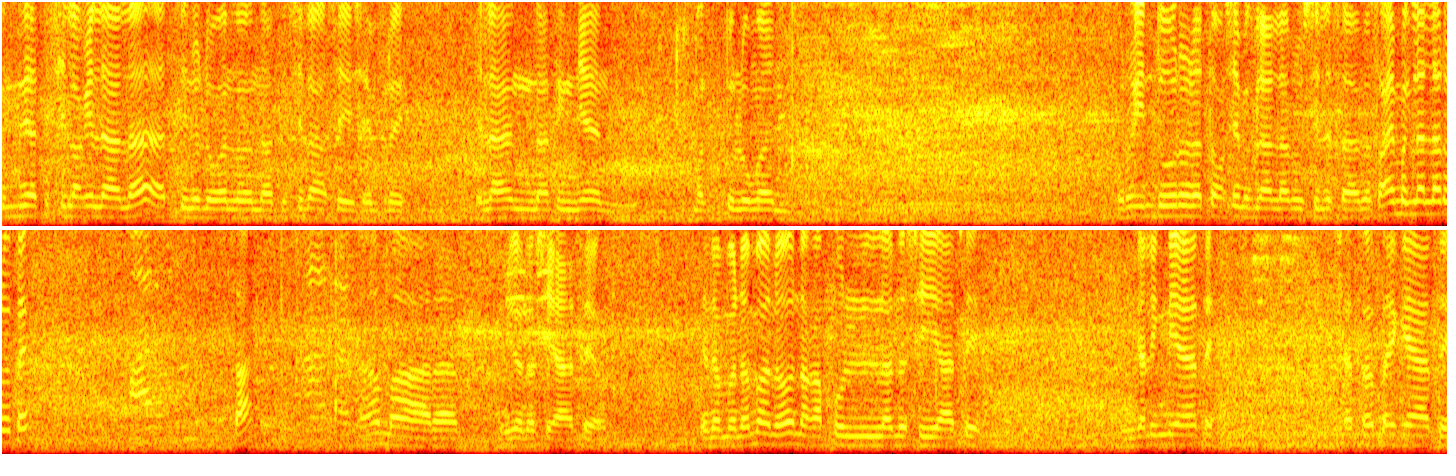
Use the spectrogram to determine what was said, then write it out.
hindi natin sila kilala at tinulungan lang natin sila kasi siyempre kailangan natin yan magtulungan. Puro enduro na to kasi maglalaro sila sa ano. Sa kayo maglalaro te? Maharap. Sa? Maharap. Ah, maharap. Yun na si ate oh. Yan naman naman oh, nakapul ano si ate. Ang galing ni ate. Shoutout tayo kay ate.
